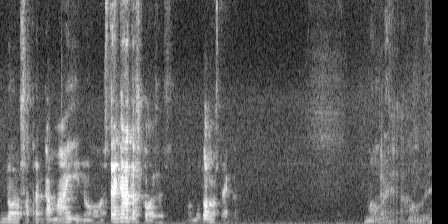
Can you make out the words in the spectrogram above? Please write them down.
no s'ha trencat mai i no... Es trenquen altres coses. El motor no es trenca. Molt bé, molt bé.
